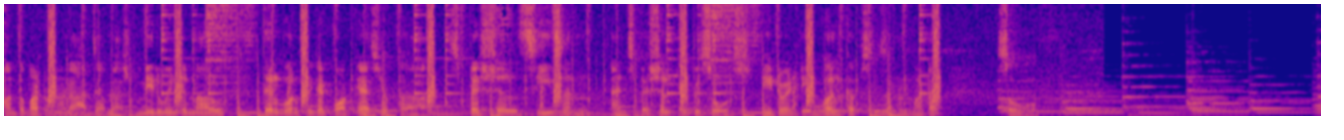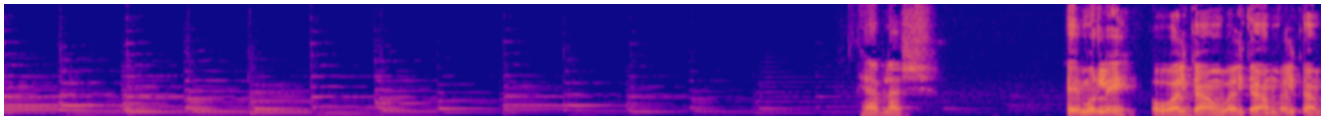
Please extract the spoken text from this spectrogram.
మనతో పాటు ఉన్నాడు ఆర్జే అభిలాష్. మీరు వింటున్నారు తెలుగు క్రికెట్ పాడ్కాస్ట్ యొక్క special season and special episodes T twenty world cup season అనమాట so hey Abhilash hey Murali welcome welcome welcome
